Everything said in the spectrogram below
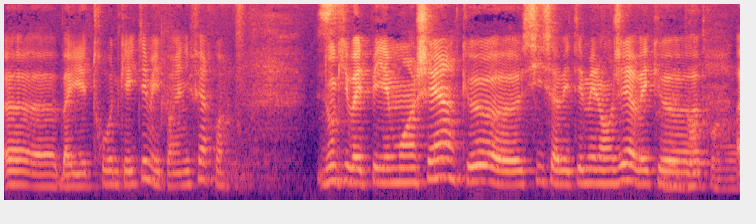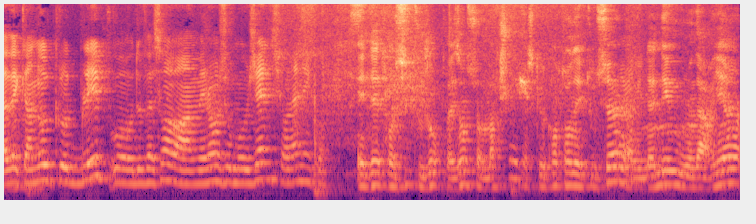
euh, bah, il est de trop bonne qualité mais il peut rien y faire. quoi. Donc il va être payé moins cher que euh, si ça avait été mélangé avec, euh, avec un autre lot de blé pour, de façon à avoir un mélange homogène sur l'année. Quoi. Et d'être aussi toujours présent sur le marché, parce que quand on est tout seul, une année où on n'a rien,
